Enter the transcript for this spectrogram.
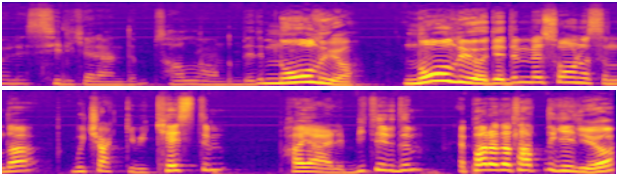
böyle silkelendim, sallandım. Dedim ne oluyor? Ne oluyor dedim ve sonrasında bıçak gibi kestim. Hayali bitirdim. E para da tatlı geliyor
